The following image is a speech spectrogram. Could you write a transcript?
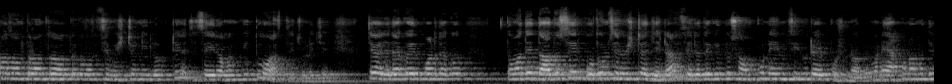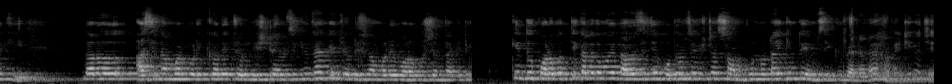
মাস অন্তর অন্তর অন্তর তোমাদের সেমিস্টার নিল, ঠিক আছে? সেই রকম কিন্তু আসতে চলেছে, ঠিক আছে? দেখো, এরপর দেখো, তোমাদের দ্বাদশের প্রথম সেমিস্টার যেটা, সেটাতে কিন্তু সম্পূর্ণ এমসিকিউ টাইপ প্রশ্ন হবে। মানে এখন আমাদের কি? ধরো, আশি নম্বর পরীক্ষা হলে চল্লিশটা এমসিকিউ থাকে, চল্লিশ নম্বরের বড় কোশ্চেন থাকে কিন্তু পরবর্তীকালে তোমাদের দ্বাদশের যে প্রথম সেমিস্টার সম্পূর্ণটাই কিন্তু এমসিকিউ প্যাটার্নের হবে, ঠিক আছে?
